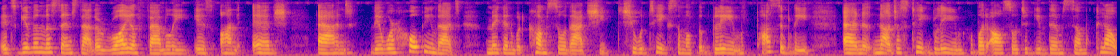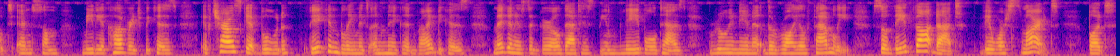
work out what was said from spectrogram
It's given the sense that the royal family is on edge and they were hoping that Meghan would come so that she, she would take some of the blame, possibly, and not just take blame, but also to give them some clout and some media coverage. Because if Charles get booed, they can blame it on Meghan, right? Because Meghan is the girl that is being labeled as ruining the royal family. So they thought that they were smart. But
